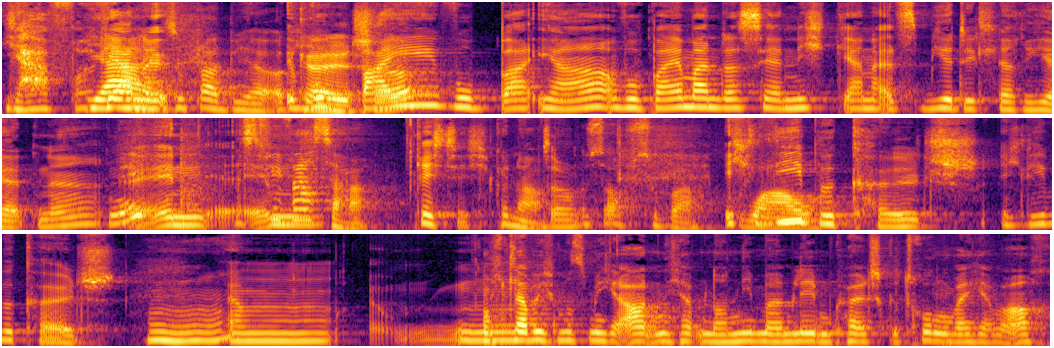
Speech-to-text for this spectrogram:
Ja, voll ja, gerne. super Bier. Okay. Wobei, wobei, ja, wobei man das ja nicht gerne als Bier deklariert, ne? Nee? In, ist wie Wasser. Richtig. Genau. So. Ist auch super. Ich wow. liebe Kölsch. Ich liebe Kölsch. Mhm. Ähm, ich glaube, ich muss mich outen. Ich habe noch nie in meinem Leben Kölsch getrunken, weil ich aber auch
